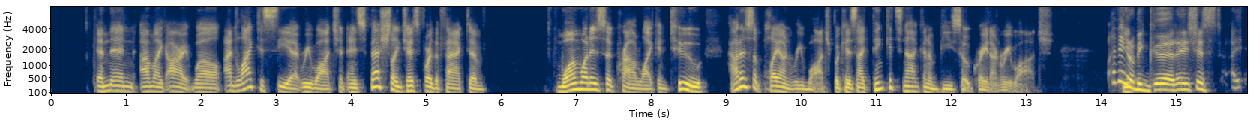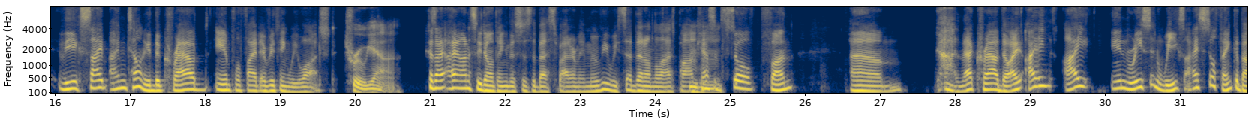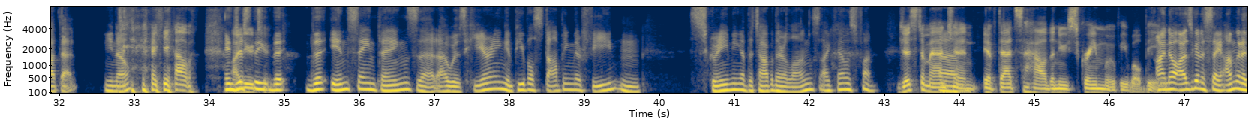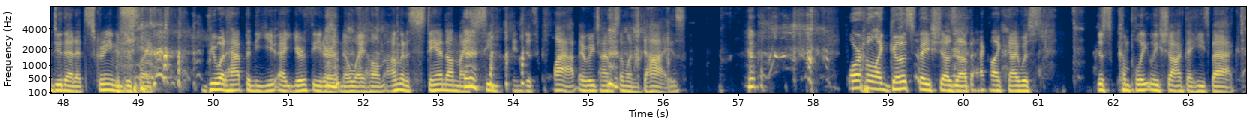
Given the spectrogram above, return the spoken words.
and then I'm like, all right, well, I'd like to see it, rewatch it, and especially just for the fact of one, what is the crowd like? And two, how does it play on rewatch? Because I think it's not going to be so great on rewatch. I think You- it'll be good. It's just I, the excitement. I'm telling you, the crowd amplified everything we watched. True, yeah. Because I, I honestly don't think this is the best Spider-Man movie. We said that on the last podcast. Mhm. It's still fun. Um, God, that crowd though. I, I, I, in recent weeks, I still think about that. You know, yeah. and I just do the too. the the insane things that I was hearing and people stomping their feet and screaming at the top of their lungs. Like that was fun. Just imagine if that's how the new Scream movie will be. Um, I know. I was gonna say I'm gonna do that at Scream and just like do what happened to you at your theater at No Way Home. I'm gonna stand on my seat and just clap every time someone dies. or like Ghostface shows up, act like I was just completely shocked that he's back.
